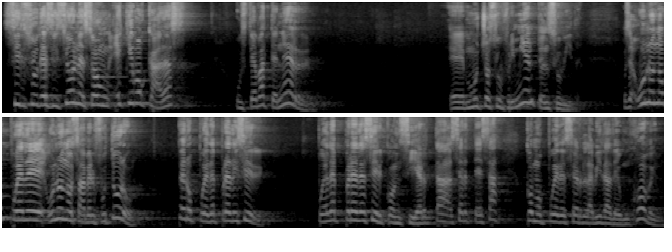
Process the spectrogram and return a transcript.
Si sus decisiones son equivocadas, usted va a tener eh, mucho sufrimiento en su vida. O sea, uno no puede, uno no sabe el futuro, pero puede predecir, puede predecir con cierta certeza cómo puede ser la vida de un joven.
